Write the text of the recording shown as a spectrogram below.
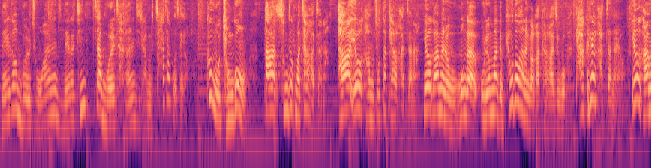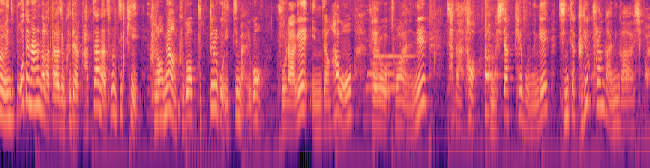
내가 뭘 좋아하는지 내가 진짜 뭘 잘하는지를 한번 찾아보세요. 그 뭐 전공 다 성적만 찾아갔잖아. 다 여기 가면 좋다 해가 갔잖아. 여기 가면은 뭔가 우리 엄마한테 효도하는 것 같아가지고 다 그래 갔잖아요. 여기 가면 왠지 뽀대 나는 것 같아가지고 그 대학 갔잖아, 솔직히. 그러면 그거 붙들고 있지 말고 쿨하게 인정하고 새로 좋아하는 일 찾아서 한번 시작해 보는 게 진짜 그게 쿨한 거 아닌가 싶어요.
